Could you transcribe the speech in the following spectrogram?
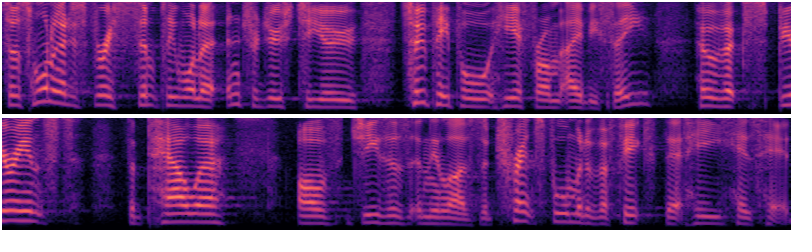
So, this morning, I just very simply want to introduce to you two people here from ABC who have experienced the power of Jesus in their lives, the transformative effect that he has had.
